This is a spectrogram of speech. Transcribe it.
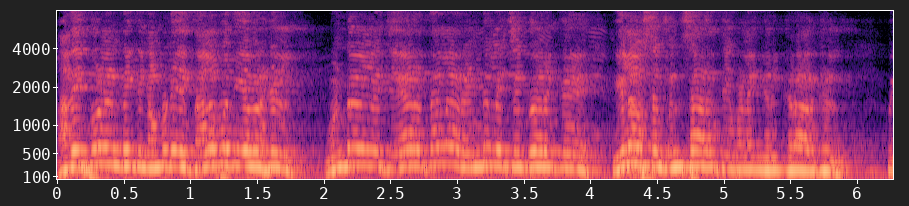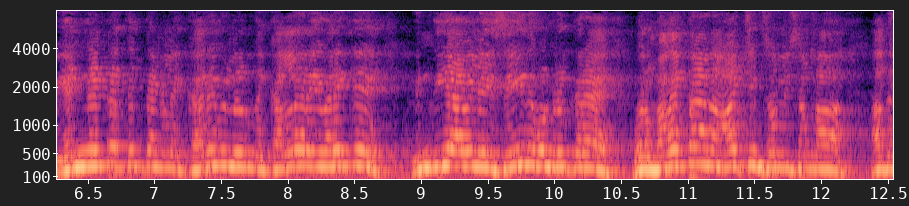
அதே போல இன்றைக்கு நம்முடைய தளபதி அவர்கள் ஒன்றரை லட்சம் ஏறத்தால ரெண்டு லட்சம் பேருக்கு இலவச மின்சாரத்தை வழங்கி இருக்கிறார்கள் எண்ணற்ற திட்டங்களை கருவிலிருந்து கல்லறை வரைக்கும் இந்தியாவிலே செய்து கொண்டிருக்கிற ஒரு மகத்தான ஆட்சின்னு சொல்லி சொன்னால் அது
